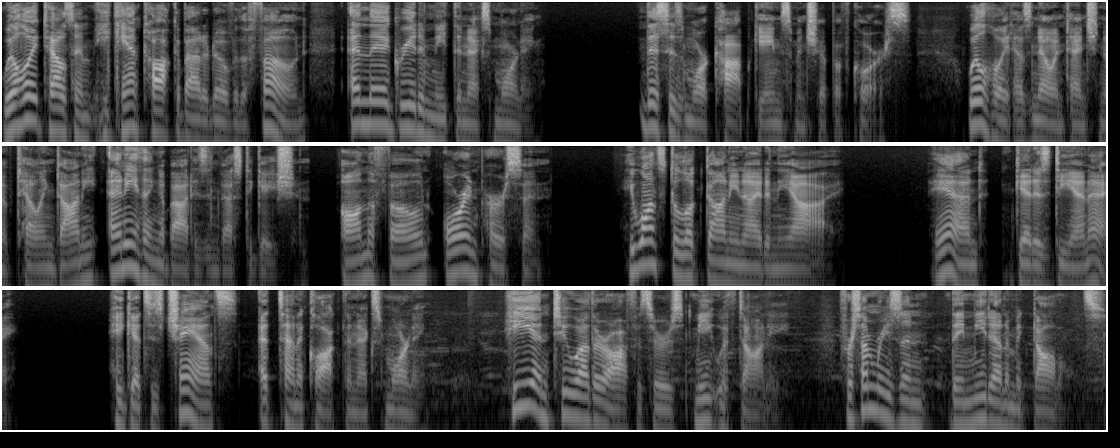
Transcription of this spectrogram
Wilhoit tells him he can't talk about it over the phone, and they agree to meet the next morning. This is more cop gamesmanship, of course. Wilhoit has no intention of telling Donnie anything about his investigation, on the phone or in person. He wants to look Donnie Knight in the eye and get his DNA. He gets his chance at 10 o'clock the next morning. He and two other officers meet with Donnie. For some reason, they meet at a McDonald's.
